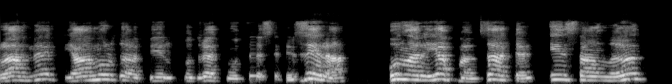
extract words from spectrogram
rahmet, yağmur da bir kudret mucizesidir. Zira bunları yapmak zaten insanlığın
